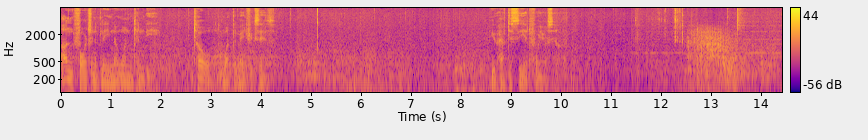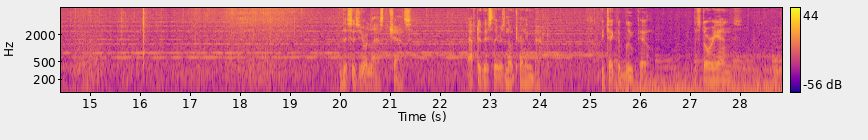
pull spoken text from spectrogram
Unfortunately, no one can be told what the Matrix is. You have to see it for yourself. This is your last chance. After this, there is no turning back. You take the blue pill, the story ends.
